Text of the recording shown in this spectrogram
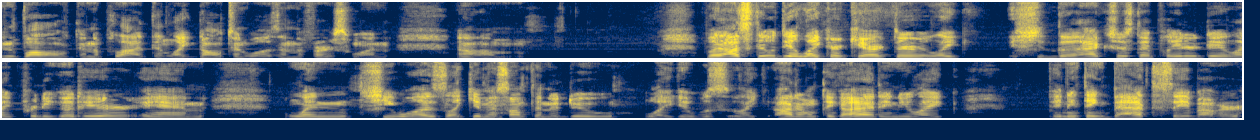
involved in the plot than like Dalton was in the first one. Um, but I still did like her character. Like she, the actress that played her did like pretty good here, and when she was like given something to do, like it was like I don't think I had any like anything bad to say about her.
